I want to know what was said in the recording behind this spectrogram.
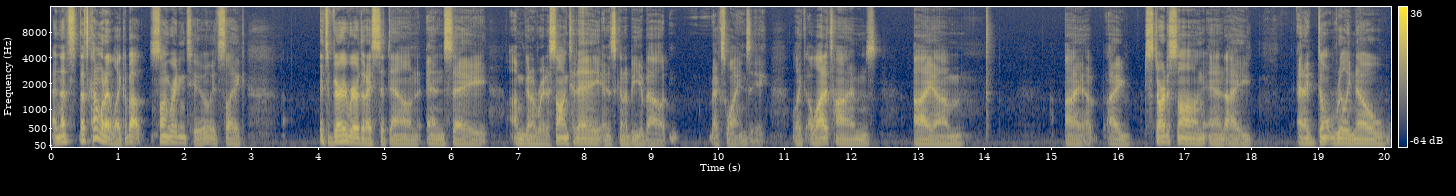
And that's that's kind of what I like about songwriting too. It's like it's very rare that I sit down and say I'm going to write a song today and it's going to be about X, Y, and Z. Like a lot of times I um I uh, I start a song and I and I don't really know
